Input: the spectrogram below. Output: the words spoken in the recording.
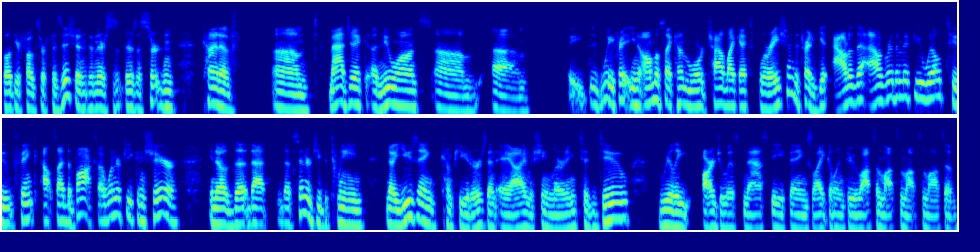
both your folks are physicians, and there's there's a certain kind of um, magic, a nuance, um, um, a- way you you know, almost like kind of more childlike exploration to try to get out of the algorithm, if you will, to think outside the box. I wonder if you can share, you know, the that that synergy between, you know, using computers and AI and machine learning to do really arduous, nasty things like going through lots and lots and lots and lots of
